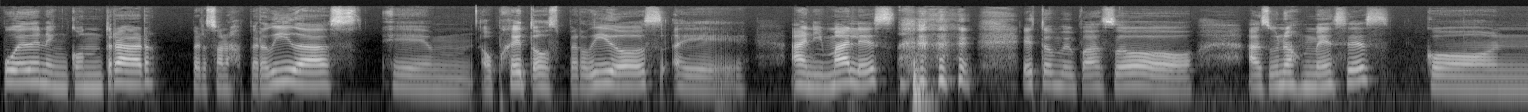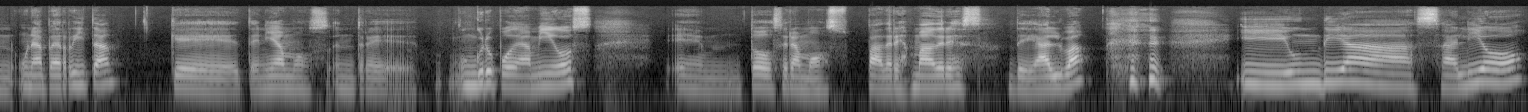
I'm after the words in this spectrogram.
pueden encontrar personas perdidas, em, objetos perdidos, eh, animales. Esto me pasó hace unos meses con una perrita que teníamos entre un grupo de amigos. Em, todos éramos padres, madres de Alba. y un día salió,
